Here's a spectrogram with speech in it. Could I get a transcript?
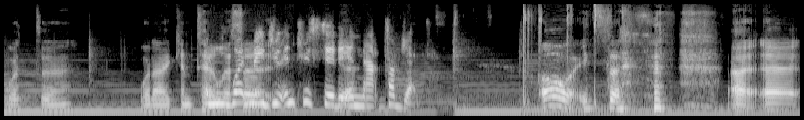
what uh, what I can tell. And what a, made you interested yeah. in that subject? Oh, it's uh, uh, uh,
